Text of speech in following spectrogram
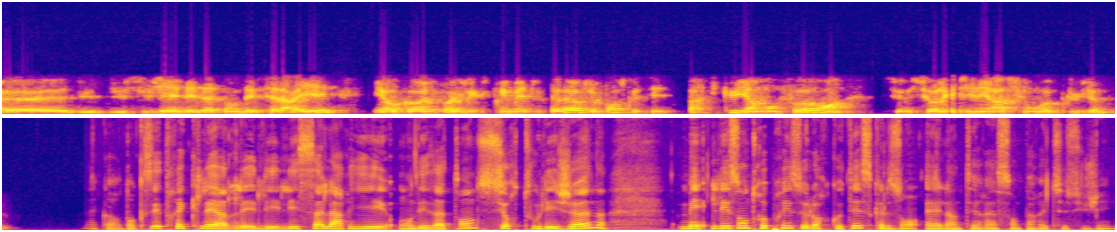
euh, du, du, sujet et des attentes des salariés. Et encore une fois, je l'exprimais tout à l'heure, je pense que c'est particulièrement fort sur, sur, les générations euh, plus jeunes. D'accord, donc c'est très clair. Les, les, les, salariés ont des attentes, surtout les jeunes. Mais les entreprises, de leur côté, est-ce qu'elles ont, elles, intérêt à s'emparer de ce sujet?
